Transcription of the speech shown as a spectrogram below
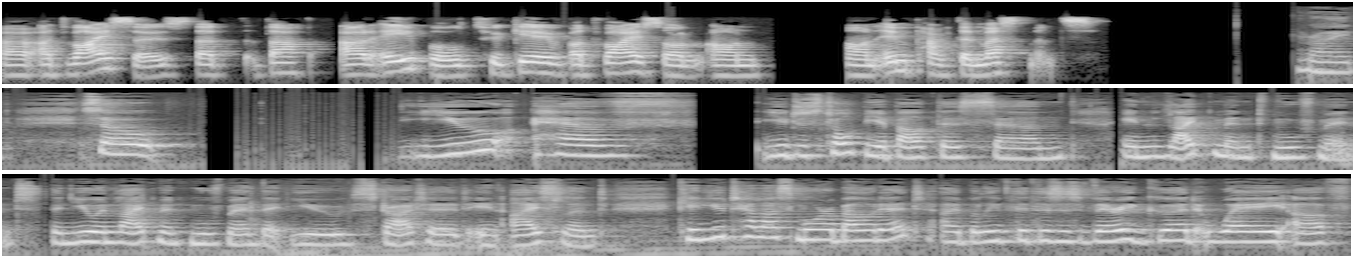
uh, advisors that that are able to give advice on on on impact investments. Right. So you have you just told me about this um, enlightenment movement, the new enlightenment movement that you started in Iceland. Can you tell us more about it? I believe that this is a very good way of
